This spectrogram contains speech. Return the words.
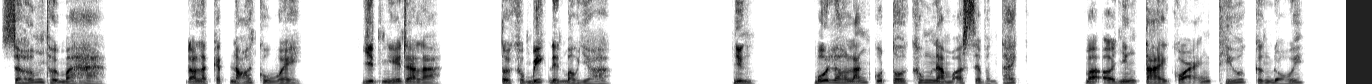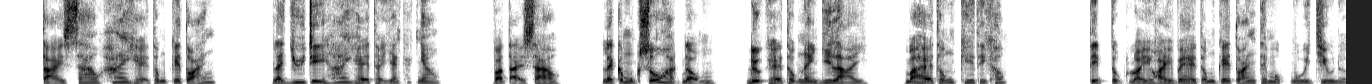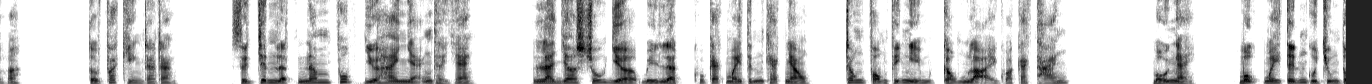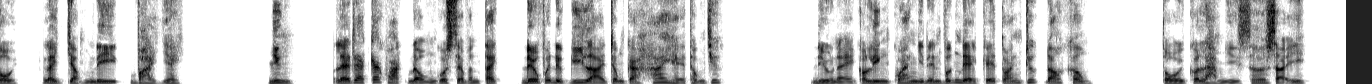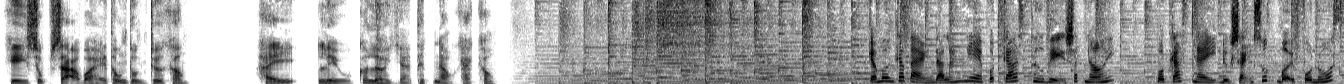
Sớm thôi mà. Đó là cách nói của Way. Dịch nghĩa ra là tôi không biết đến bao giờ. Nhưng mối lo lắng của tôi không nằm ở Seventech, mà ở những tài khoản thiếu cân đối. Tại sao hai hệ thống kế toán lại duy trì hai hệ thời gian khác nhau? Và tại sao lại có một số hoạt động được hệ thống này ghi lại mà hệ thống kia thì không. Tiếp tục loay hoay với hệ thống kế toán thêm một buổi chiều nữa. Tôi phát hiện ra rằng sự chênh lệch 5 phút giữa hai nhãn thời gian là do số giờ bị lệch của các máy tính khác nhau trong phòng thí nghiệm cộng lại qua các tháng. Mỗi ngày, một máy tính của chúng tôi lại chậm đi vài giây. Nhưng lẽ ra các hoạt động của Seven Tech đều phải được ghi lại trong cả hai hệ thống chứ. Điều này có liên quan gì đến vấn đề kế toán trước đó không? Tôi có làm gì sơ sẩy khi sụp sạo vào hệ thống tuần trước không? Hay liệu có lời giải thích nào khác không? Cảm ơn các bạn đã lắng nghe podcast Thư viện Sách Nói. Podcast này được sản xuất bởi Phonos,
